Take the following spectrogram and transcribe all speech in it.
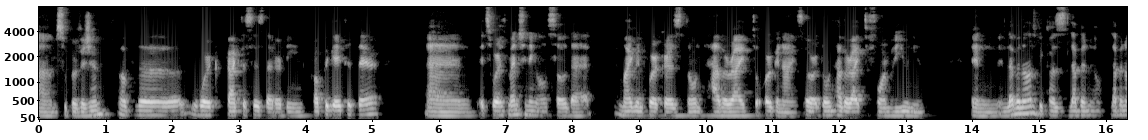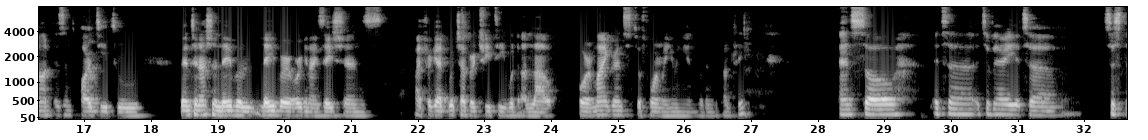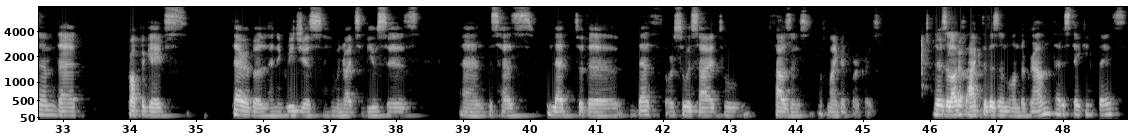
um, supervision of the work practices that are being propagated there. And it's worth mentioning also that migrant workers don't have a right to organize or don't have a right to form a union in, in Lebanon because Lebanon, Lebanon isn't party to the international labor labor organizations. I forget whichever treaty would allow for migrants to form a union within the country. And so it's a it's a very it's a system that propagates terrible and egregious human rights abuses, and this has led to the death or suicide to thousands of migrant workers. There's a lot of activism on the ground that is taking place,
